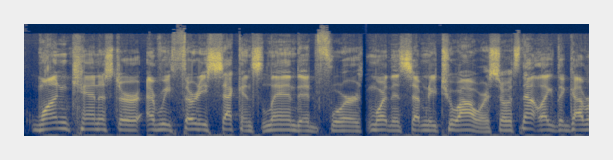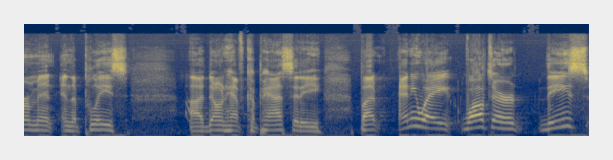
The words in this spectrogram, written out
One canister every 30 seconds landed for more than 72 hours. So it's not like the government and the police uh, don't have capacity. But anyway, Walter, these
